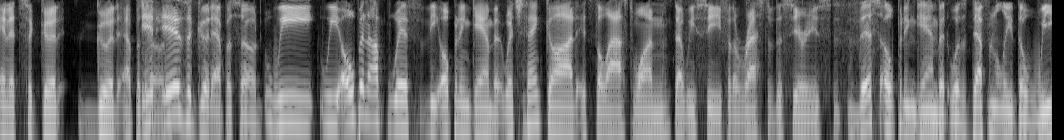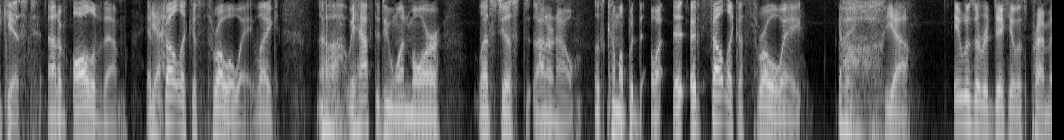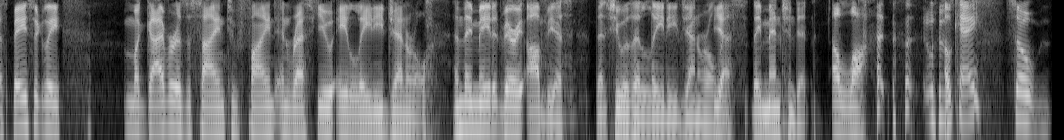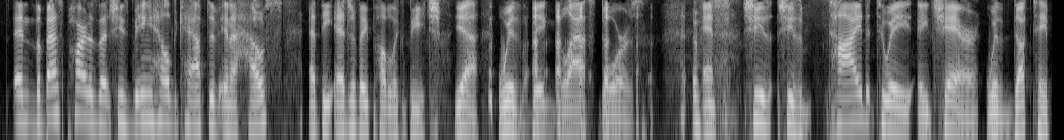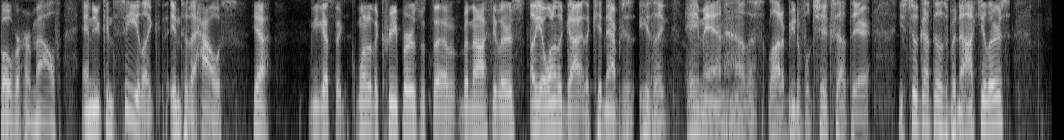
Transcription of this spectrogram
And it's a good, good episode. It is a good episode. We we open up with the opening gambit, which thank God it's the last one that we see for the rest of the series. This opening gambit was definitely the weakest out of all of them. It Yeah. felt like a throwaway. Like, "Ugh, we have to do one more. Let's just, I don't know. Let's come up with. It, it felt like a throwaway. Oh, Yeah. It was a ridiculous premise. Basically, MacGyver is assigned to find and rescue a lady general. And they made it very obvious that she was a lady general. Yes. They mentioned it. A lot. it was Okay. So, and the best part is that she's being held captive in a house at the edge of a public beach. Yeah, with big glass doors. And she's she's tied to a, a chair with duct tape over her mouth, and you can see like into the house. Yeah. You got the one of the creepers with the binoculars. Oh yeah, one of the guy, the kidnapper, just, he's like, "Hey man, oh, there's a lot of beautiful chicks out there. You still got those binoculars?"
